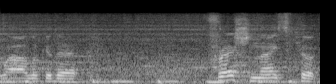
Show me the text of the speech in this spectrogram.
Wow, look at that. Fresh, nice cook.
